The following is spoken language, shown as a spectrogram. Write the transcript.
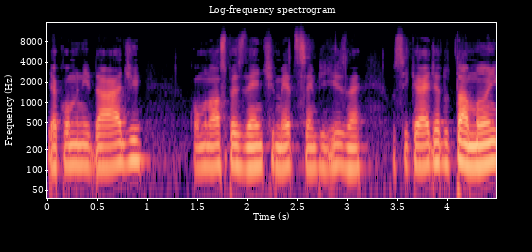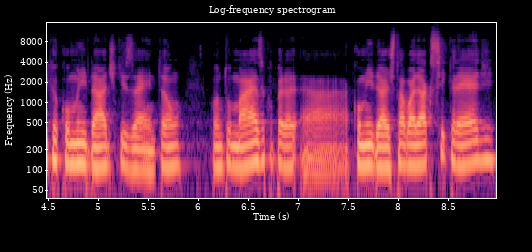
e a comunidade, como o nosso presidente Meto sempre diz, né, o Cicred é do tamanho que a comunidade quiser. Então, quanto mais a, a comunidade trabalhar com o Cicred,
